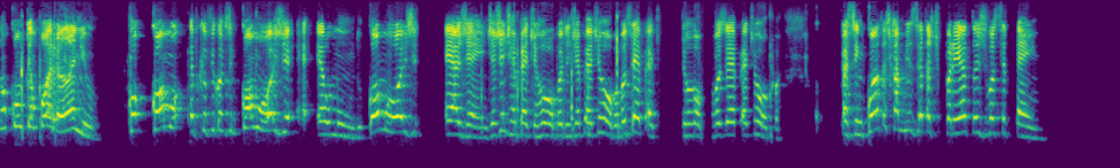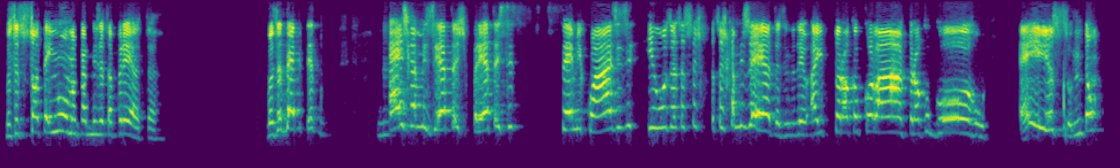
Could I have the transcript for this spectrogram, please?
no contemporâneo. Como, é porque eu fico assim, como hoje é, é o mundo? Como hoje é a gente? A gente repete roupa, a gente repete roupa, você repete roupa, você repete roupa. Assim, quantas camisetas pretas você tem? Você só tem uma camiseta preta? Você deve ter 10 camisetas pretas semi-quase e usa essas, essas camisetas, entendeu? Aí troca o colar, troca o gorro. É isso. Então,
